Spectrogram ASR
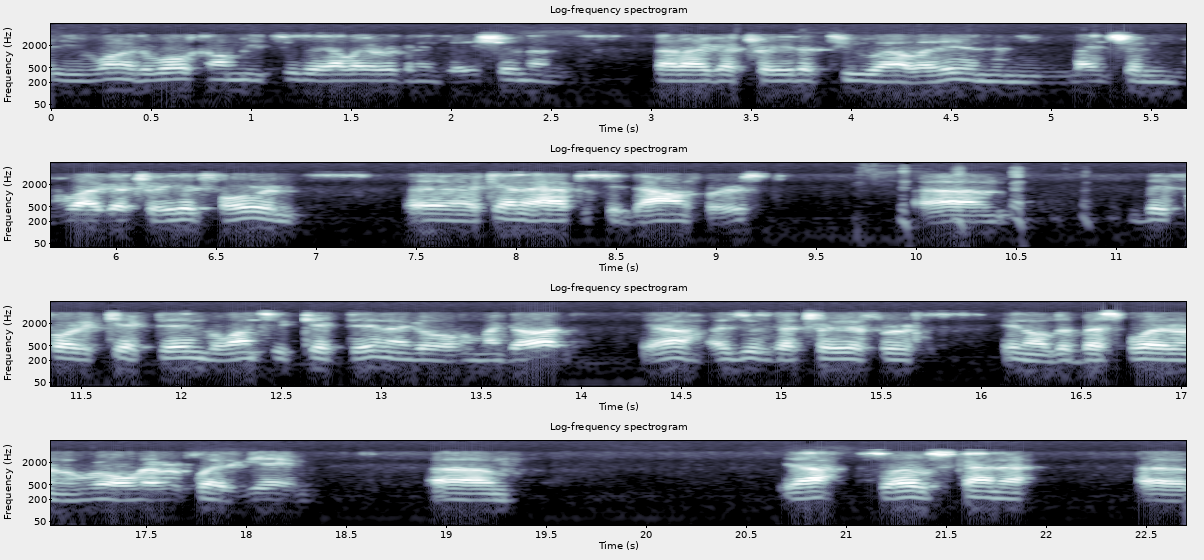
he wanted to welcome me to the LA organization and that I got traded to LA, and then he mentioned who I got traded for, and uh, I kind of have to sit down first um, before it kicked in. But once it kicked in, I go, oh my god, yeah, I just got traded for you know the best player in the world ever played a game. Um, yeah, so I was kind of uh,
